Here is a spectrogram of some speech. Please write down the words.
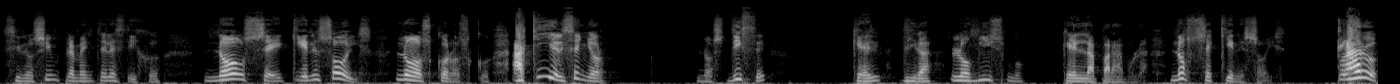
sino simplemente les dijo no sé quiénes sois, no os conozco. Aquí el Señor nos dice que Él dirá lo mismo que en la parábola. No sé quiénes sois. Claro,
